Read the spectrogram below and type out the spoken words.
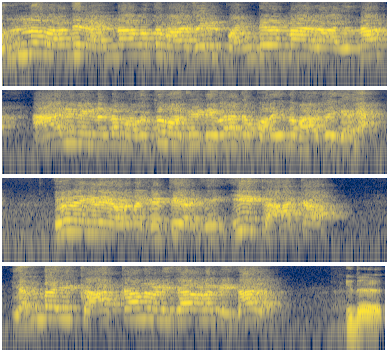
ഒന്ന് പറഞ്ഞ് രണ്ടാമത്തെ ഭാഷയിൽ പണ്ഡിതന്മാരാകുന്ന ആലിമീങ്ങളുടെ മുഖത്ത് നോക്കിയിട്ട് ഇവരൊക്കെ പറയുന്ന ഭാഷ ഇങ്ങനെയാ. ഇവനെങ്ങനെ നിന്ന് കെട്ടിയിറക്കി? ഈ കാക്ക എന്താ ഈ കാക്കാന്ന് വിളിക്കാനുള്ള വികാരം? ഇത്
